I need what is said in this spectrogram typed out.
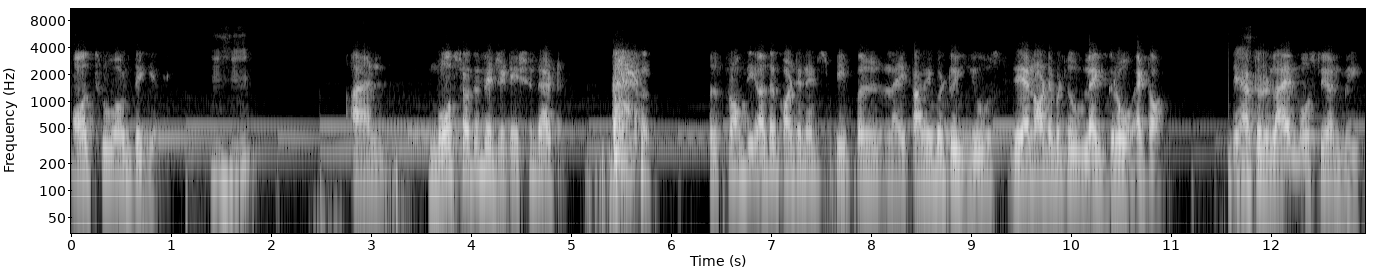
all throughout the year, mm-hmm. and most of the vegetation that from the other continents people like are able to use, they are not able to like grow at all. They have to rely mostly on meat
